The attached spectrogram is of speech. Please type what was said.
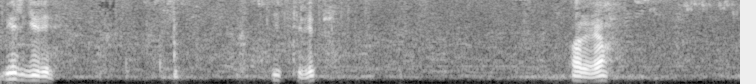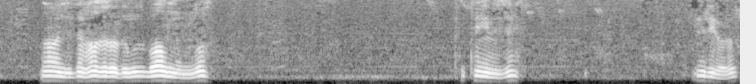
bir geri ittirip araya daha önceden hazırladığımız bal mumlu peteğimizi veriyoruz.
